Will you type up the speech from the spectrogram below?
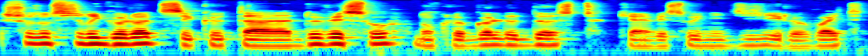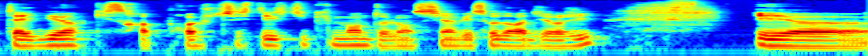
Chose aussi rigolote, c'est que tu as deux vaisseaux, donc le Gold Dust qui est un vaisseau inédit et le White Tiger qui se rapproche statistiquement de l'ancien vaisseau de Radirji. Et euh,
